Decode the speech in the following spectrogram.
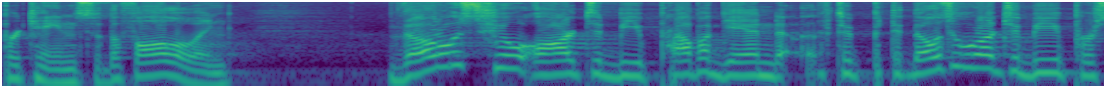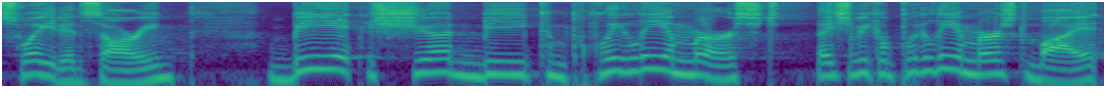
pertains to the following. Those who are to be propaganda, to, those who are to be persuaded, sorry, be it should be completely immersed, they should be completely immersed by it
